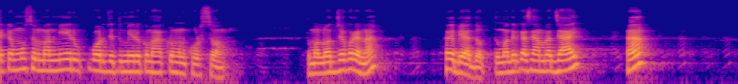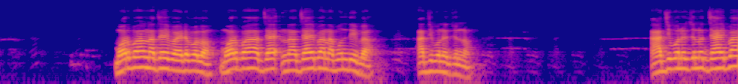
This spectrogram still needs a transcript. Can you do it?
একটা মুসলমান মেয়ের উপর যে তুমি এরকম আক্রমণ করছ, তোমার লজ্জা করে না? হ্যাঁ বেয়াদব, তোমাদের কাছে আমরা যাই হ্যাঁ? মরবা না যাইবা, এটা বলো। মরবা না যাইবা না বন্দিবা আজীবনের জন্য? আজীবনের জন্য যাইবা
